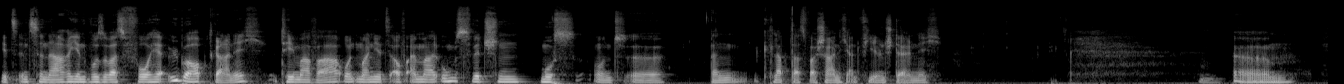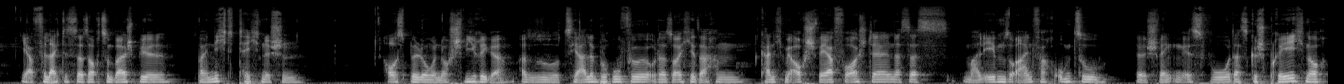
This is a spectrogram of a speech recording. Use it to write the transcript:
jetzt in Szenarien, wo sowas vorher überhaupt gar nicht Thema war und man jetzt auf einmal umswitchen muss und äh, dann klappt das wahrscheinlich an vielen Stellen nicht. Ähm, ja, vielleicht ist das auch zum Beispiel bei nicht technischen Ausbildungen noch schwieriger. Also so soziale Berufe oder solche Sachen kann ich mir auch schwer vorstellen, dass das mal eben so einfach umzuschwenken ist, wo das Gespräch noch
